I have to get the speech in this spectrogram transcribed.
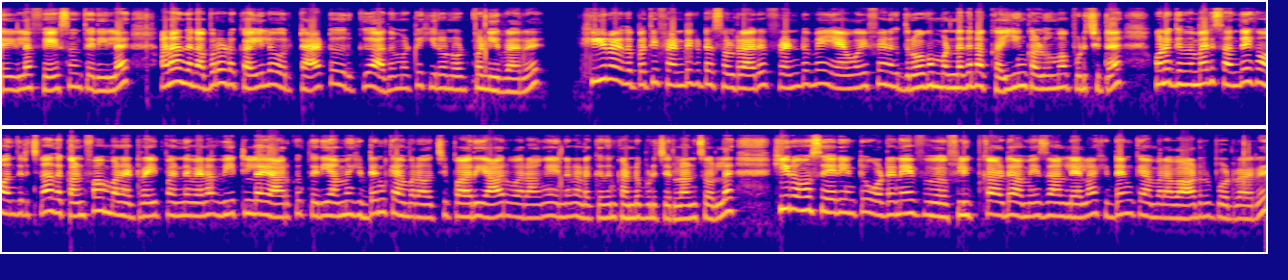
தெரியல ஃபேஸும் தெரியல. ஆனால் அந்த நபரோட கையில் ஒரு டேட்டு இருக்குது அதை மட்டும் ஹீரோ நோட் பண்ணிடுறாரு. ஹீரோ இதை பற்றி ஃப்ரெண்டுக்கிட்ட சொல்கிறாரு ஃப்ரெண்டுமே என் ஒய்ஃபை எனக்கு துரோகம் பண்ணதை நான் கையும் கழுவுமா பிடிச்சிட்டேன். உனக்கு இந்த மாதிரி சந்தேகம் வந்துருச்சுன்னா அதை கன்ஃபார்ம் பண்ண ட்ரை பண்ணு. வேணா வீட்டில் யாருக்கும் தெரியாமல் ஹிடன் கேமரா வச்சு பாரு. யார் வராங்க? என்ன நடக்குதுன்னு கண்டுபிடிச்சிடலான்னு சொல்ல ஹீரோவும் சரின்ட்டு உடனே ஃப்ளிப்கார்டு அமேசான்ல எல்லாம் ஹிடன் கேமராவை ஆர்டர் போடுறாரு.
